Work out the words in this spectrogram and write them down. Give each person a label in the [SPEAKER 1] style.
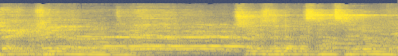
[SPEAKER 1] Thank you. Cheers for dancing, too.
